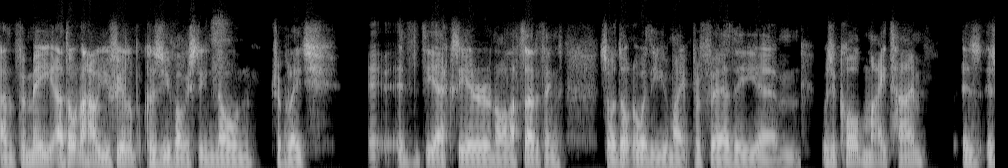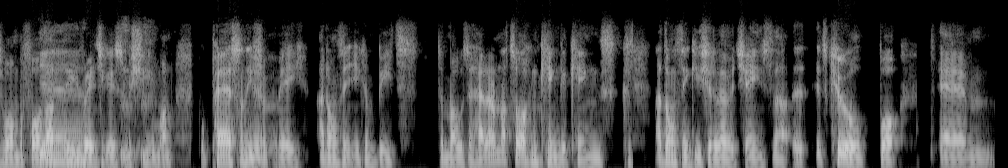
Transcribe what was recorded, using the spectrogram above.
and for me, I don't know how you feel because you've obviously known Triple H i- i- the X era and all that side of things. So I don't know whether you might prefer the um, was it called My Time? Is is one before that the Rage Against the Machine one? But personally, Yeah. for me, I don't think you can beat the Motorhead. I'm not talking King of Kings because I don't think he should have ever changed that. It- It's cool, but um,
